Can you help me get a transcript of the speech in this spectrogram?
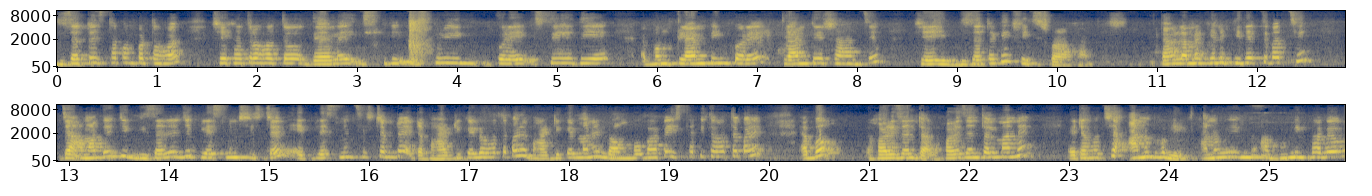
গিজারটা স্থাপন করতে হয়, সেক্ষেত্রে হয়তো দেয়ালে স্ক্রিন করে স্ক্রি দিয়ে এবং ক্ল্যাম্পিং করে ক্ল্যাম্পের সাহায্যে সেই গিজারটাকে ফিক্স করা হয়। তাহলে আমরা এখানে কি দেখতে পাচ্ছি? যে আমাদের যে গিজারের যে প্লেসমেন্ট সিস্টেম এই প্লেসমেন্ট সিস্টেমটা এটা ভার্টিক্যালও হতে পারে ভার্টিক্যাল মানে লম্বভাবে স্থাপিত হতে পারে এবং হরিজেন্টাল হরিজেন্টাল মানে এটা হচ্ছে আনুভূমিক আনুভূমিক ভাবেও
